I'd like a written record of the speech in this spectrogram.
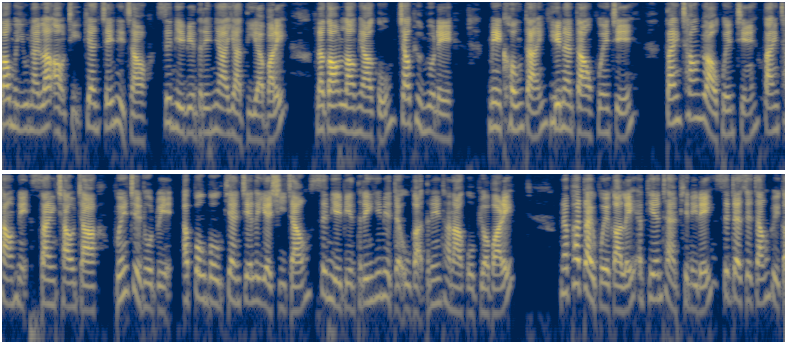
ကောက်မယူနိုင်လောက်အောင်ထိပြန်ကျင်းနေကြောင်းစစ်မြေပြင်သတင်းများအရသိရပါတယ်။၎င်းလောင်းများကိုကြောက်ဖြူမြို့နယ်မင်းခုံးတိုင်းရေနံတောင်ဝင်းကျင် တိုင်းချောင်းရွာဝင်းကျင်တိုင်းချောင်းနှင့်စိုင်းချောင်းကြားဝင်းကျင်တို့တွင်အပုံပုံပြန်ကျဲလျက်ရှိကြောင်းစစ်မြေပြင်သတင်းရင်းမြစ်တအုပ်ကသတင်းဌာနကိုပြောပါတယ်။နှစ်ဖက်တိုက်ပွဲကလည်းအပြင်းထန်ဖြစ်နေတဲ့စစ်တပ်စစ်ကြောင်းတွေက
